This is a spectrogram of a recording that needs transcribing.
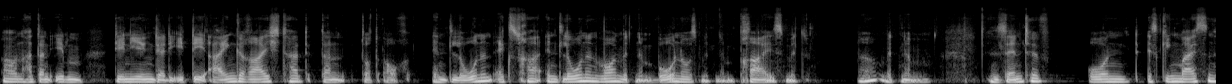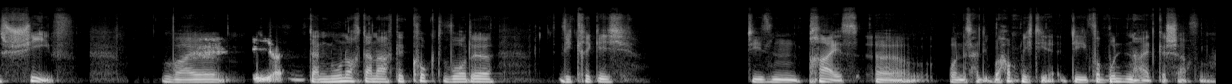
Und hat dann eben denjenigen, der die Idee eingereicht hat, dann dort auch entlohnen, extra entlohnen wollen mit einem Bonus, mit einem Preis, mit, ja, mit einem Incentive. Und es ging meistens schief, weil ja. dann nur noch danach geguckt wurde, wie kriege ich diesen Preis. Äh, und es hat überhaupt nicht die, die Verbundenheit geschaffen.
